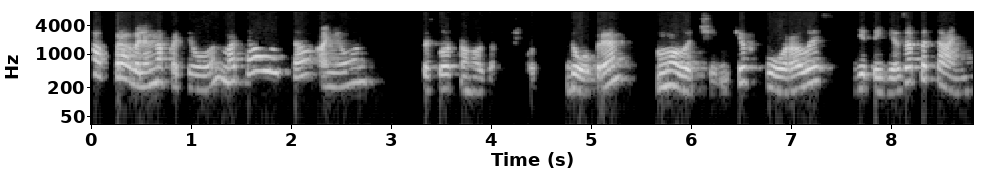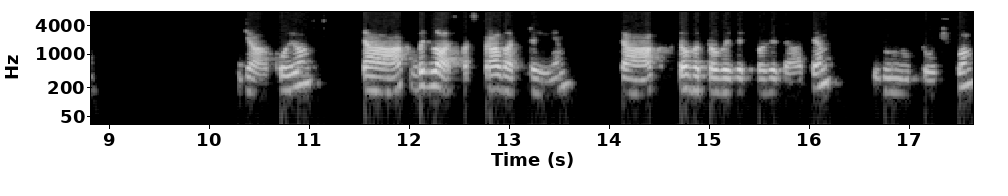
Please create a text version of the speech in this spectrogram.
Так, правильно, на катіон металу та аніон кислотного залишку. Добре, молодчинки, впорались. Діти, є запитання? Дякую. Так, будь ласка, справа 3. Так, хто готовий відповідати? Підніміть ручку.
